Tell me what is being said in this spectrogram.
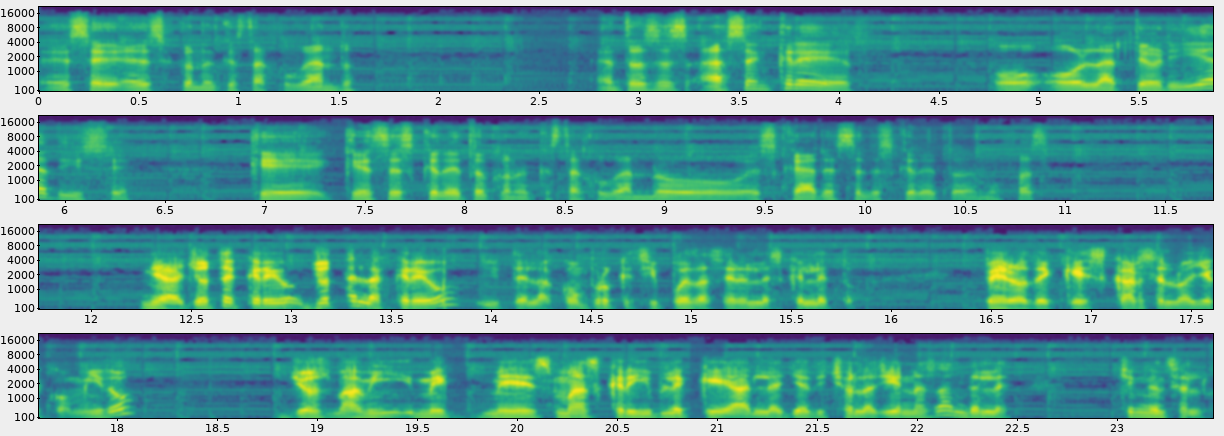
Ese es con el que está jugando. Entonces hacen creer, o, o la teoría dice, que, que ese esqueleto con el que está jugando Scar es el esqueleto de Mufasa. Mira, yo te creo, yo te la creo y te la compro que sí puede hacer el esqueleto. Pero de que Scar se lo haya comido, yo a mí me, me es más creíble que le haya dicho a las llenas, ándele, chíngenselo.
